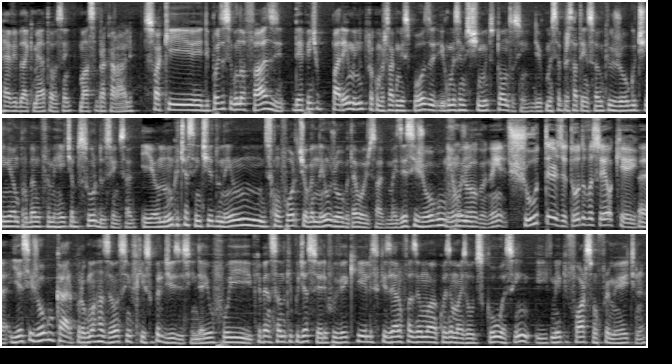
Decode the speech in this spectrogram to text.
heavy black metal, assim, massa pra caralho. Só que depois da segunda fase, de repente eu parei um minuto pra conversar com minha esposa e comecei a me sentir muito tonto, assim. Daí eu comecei a prestar atenção que o jogo tinha um problema com frame rate absurdo, assim, sabe? E eu nunca tinha sentido nenhum desconforto jogando nenhum jogo até hoje, sabe? Mas esse jogo Nenhum foi... jogo, nem shooters e tudo, você ok. É, e esse jogo, cara, por alguma razão, assim, fiquei super dizzy, assim. Daí eu fui, fiquei pensando o que podia ser e fui ver que eles quiseram fazer uma coisa mais old school, assim, e meio que forçam o frame rate, né?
